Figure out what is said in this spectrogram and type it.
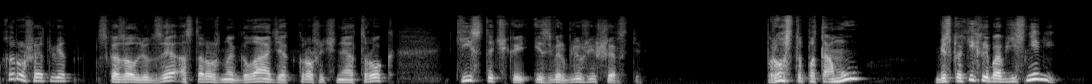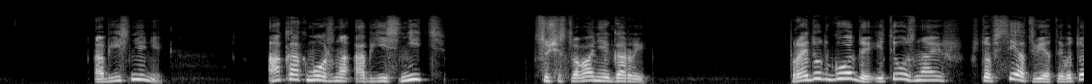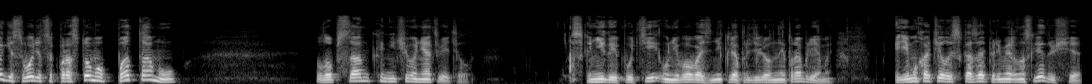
«Хороший ответ», — сказал Людзе, осторожно гладя крошечный отрок кисточкой из верблюжьей шерсти. «Просто потому? Без каких-либо объяснений?» «Объяснений? А как можно объяснить существование горы?» Пройдут годы, и ты узнаешь, что все ответы в итоге сводятся к простому «потому». Лобсанг ничего не ответил. С книгой пути у него возникли определенные проблемы. Ему хотелось сказать примерно следующее.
